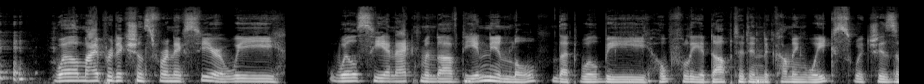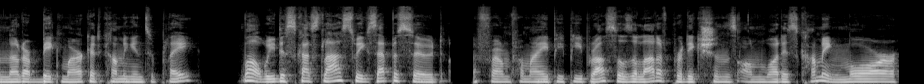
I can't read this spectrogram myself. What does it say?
well, my predictions for next year, we will see enactment of the Indian law that will be hopefully adopted in the coming weeks, which is another big market coming into play. Well, we discussed last week's episode from from IAPP Brussels a lot of predictions on what is coming, more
